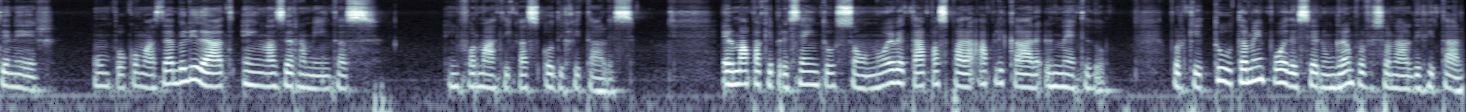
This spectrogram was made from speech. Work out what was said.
tener un poco más de habilidad en las herramientas informáticas o digitales. El mapa que presento son nueve etapas para aplicar el método porque tú también puedes ser un gran profesional digital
